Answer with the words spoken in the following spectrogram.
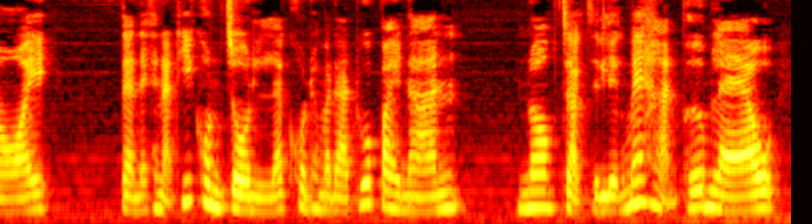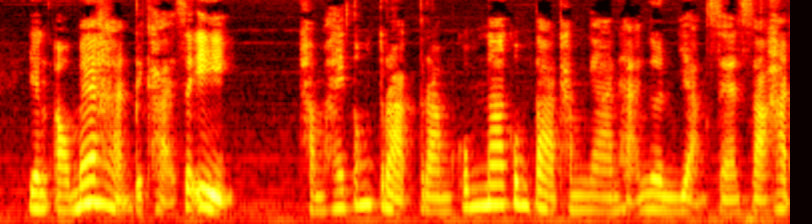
น้อย แต่ในขณะที่คนจนและคนธรรมดาทั่วไปนั้น นอกจากจะเลี้ยงแม่ห่ารเพิ่มแล้ว ยังเอาแม่ห่ารไปขายซะอีกทำให้ต้องตรากตรำก้มหน้าก้มตาทำงานหาเงินอย่างแสนสาหัส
